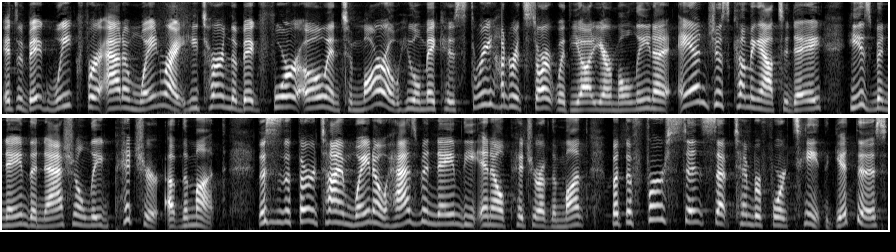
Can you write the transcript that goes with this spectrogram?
It's a big week for Adam Wainwright. He turned the big 4-0 and tomorrow he will make his 300th start with Yadier Molina and just coming out today, he has been named the National League Pitcher of the Month. This is the third time Wayno has been named the NL Pitcher of the Month, but the first since September 14th. Get this,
